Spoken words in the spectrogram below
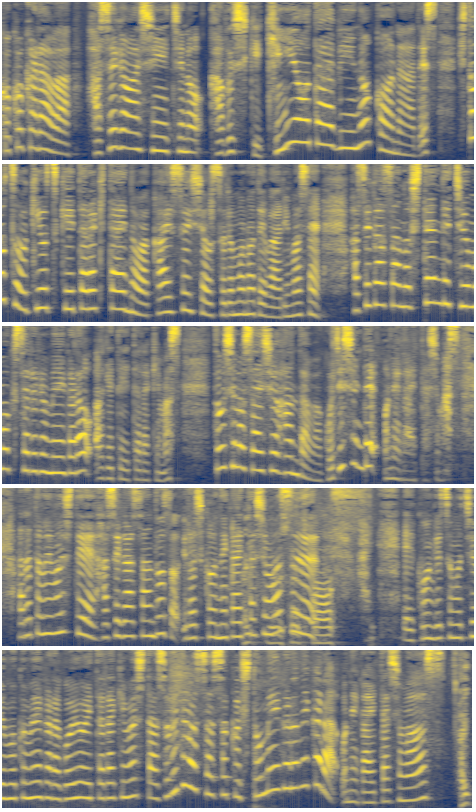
ここからは、長谷川新一の株式金曜ダービーのコーナーです。一つお気をつけいただきたいのは、買い推奨するものではありません。長谷川さんの視点で注目される銘柄を挙げていただきます。投資の最終判断はご自身でお願いいたします。改めまして、長谷川さんどうぞよろしくお願いいたします。はい、はい、えー、今月も注目銘柄ご用意いただきました。それでは早速、一銘柄目からお願いいたします。はい、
